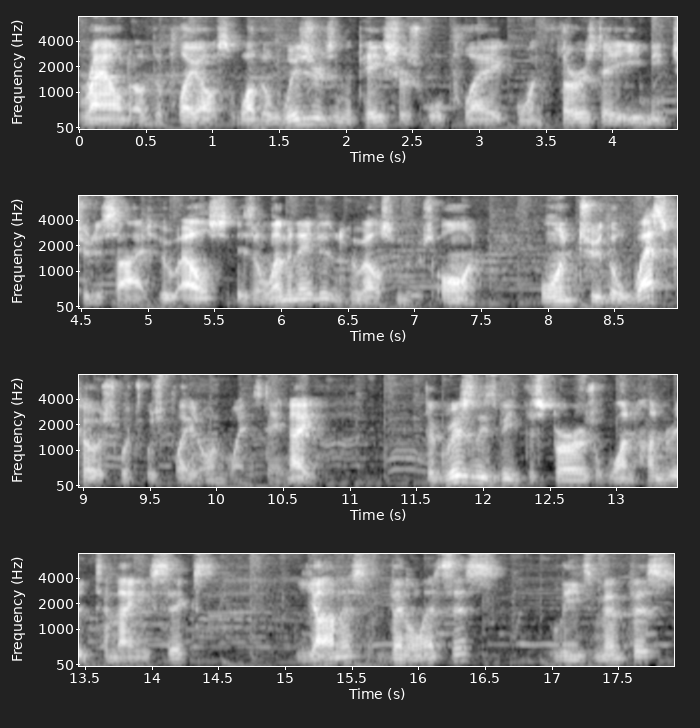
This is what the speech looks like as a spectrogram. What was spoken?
round of the playoffs, while the Wizards and the Pacers will play on Thursday evening to decide who else is eliminated and who else moves on. On to the West Coast, which was played on Wednesday night. The Grizzlies beat the Spurs 100 to 96. Jonas Valanciunas leads Memphis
